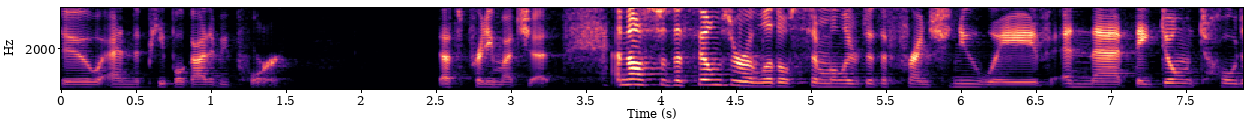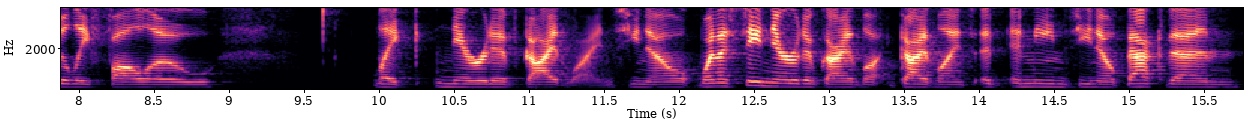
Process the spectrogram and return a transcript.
ii and the people got to be poor that's pretty much it and also the films are a little similar to the french new wave in that they don't totally follow like narrative guidelines you know when i say narrative guide- guidelines it, it means you know back then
